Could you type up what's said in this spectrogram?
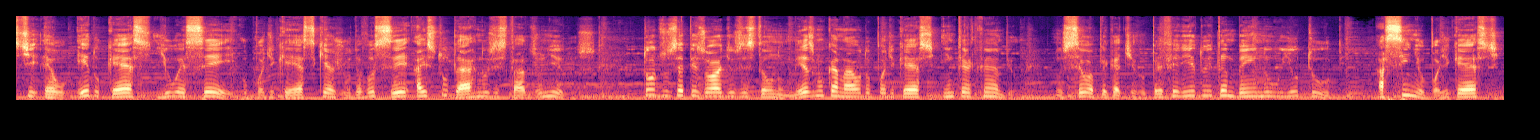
Este é o Educast USA, o podcast que ajuda você a estudar nos Estados Unidos. Todos os episódios estão no mesmo canal do podcast Intercâmbio, no seu aplicativo preferido e também no YouTube. Assine o podcast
